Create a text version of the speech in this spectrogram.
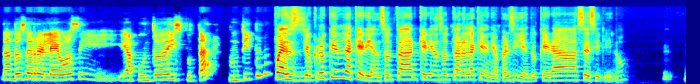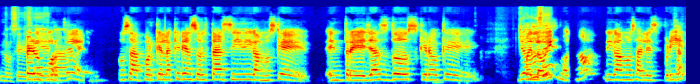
dándose relevos y, a punto de disputar un título? Pues yo creo que la querían soltar, querían soltar a la que venía persiguiendo, que era Cecily, ¿no? No sé. ¿Pero por qué? O sea, ¿por qué la querían soltar si digamos que entre ellas dos creo que yo pues lo vimos, ¿no? Digamos al sprint.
